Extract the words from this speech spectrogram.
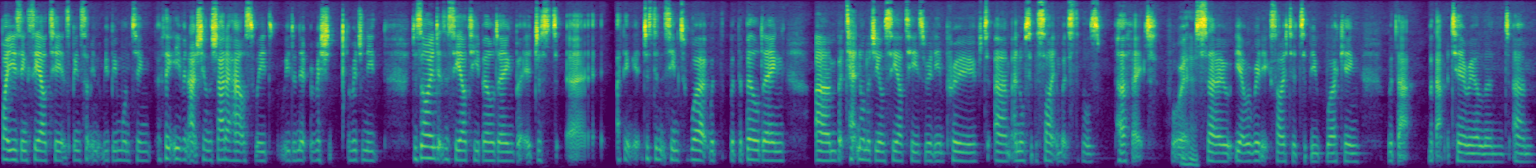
By using CLT. It's been something that we've been wanting. I think even actually on the Shadow House, we'd we'd originally designed it as a CLT building, but it just uh, I think it just didn't seem to work with with the building. Um, but technology on CLT has really improved, um, and also the site in Whitstable's perfect for it. Mm-hmm. So yeah, we're really excited to be working with that with that material and um,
